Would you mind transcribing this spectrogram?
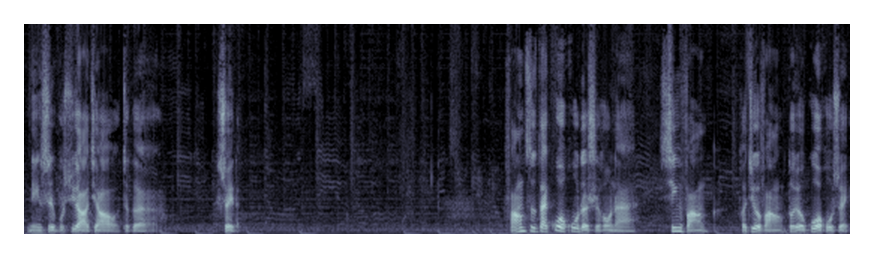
您是不需要交这个税的。房子在过户的时候呢，新房和旧房都有过户税，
